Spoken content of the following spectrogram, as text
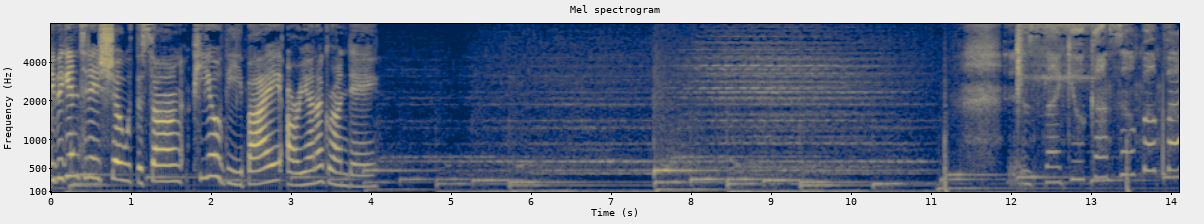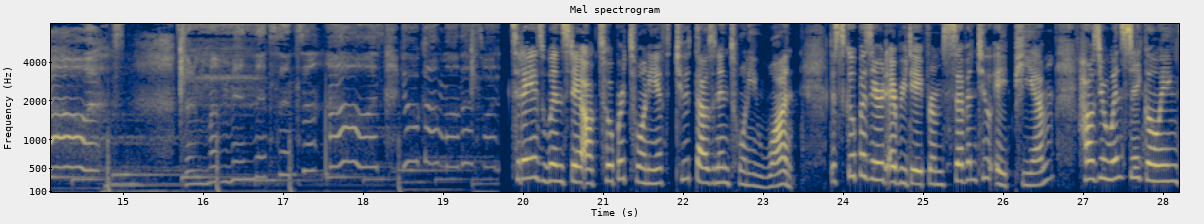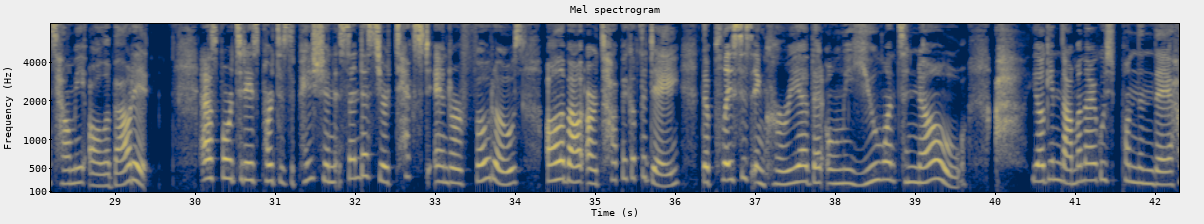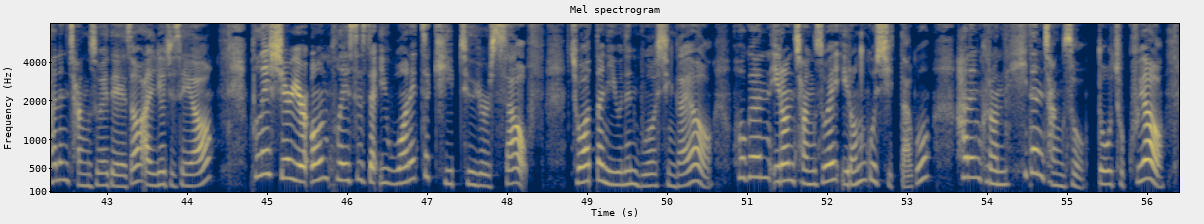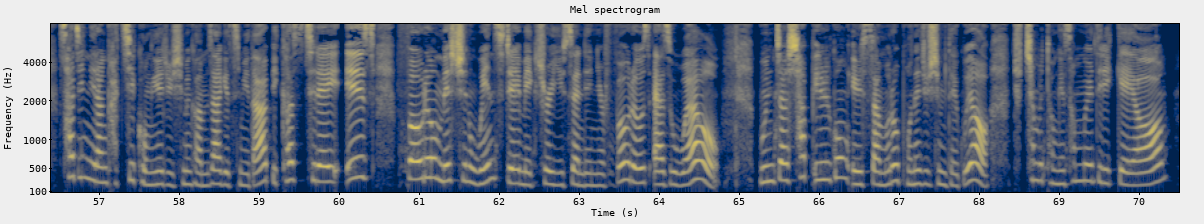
We begin today's show with the song POV by Ariana Grande. It's like you got superpowers. Turn my minutes into hours. You got more than 20. Today is Wednesday, October 20th, 2021. The scoop is aired every day from 7 to 8 p.m. How's your Wednesday going? Tell me all about it. As for today's participation, send us your text and or photos all about our topic of the day, the places in Korea that only you want to know. 아, 여긴 나만 알고 싶었는데 하는 장소에 대해서 알려주세요. Please share your own places that you wanted to keep to yourself. 좋았던 이유는 무엇인가요? 혹은 이런 장소에 이런 곳이 있다고 하는 그런 히든 장소도 좋고요. 사진이랑 같이 공유해 주시면 감사하겠습니다. Because today is Photo Mission Wednesday, make sure you send in your photos as well. 문자 샵 1013으로 보내주시면 되고요. 추첨을 통해 선물 드릴게요.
